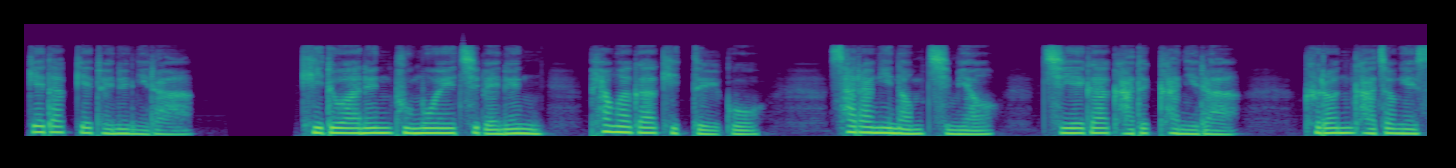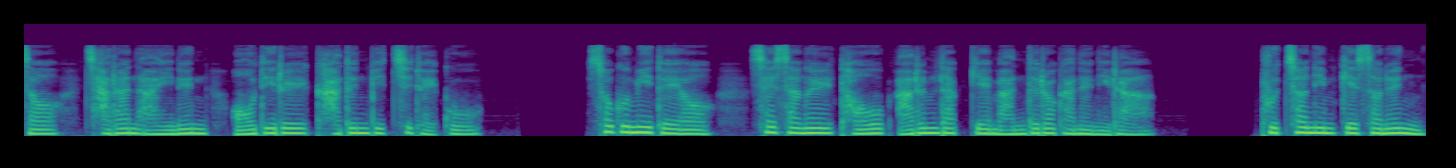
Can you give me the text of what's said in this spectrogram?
깨닫게 되느니라. 기도하는 부모의 집에는 평화가 깃들고 사랑이 넘치며 지혜가 가득하니라. 그런 가정에서 자란 아이는 어디를 가든 빛이 되고 소금이 되어 세상을 더욱 아름답게 만들어 가느니라. 부처님께서는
